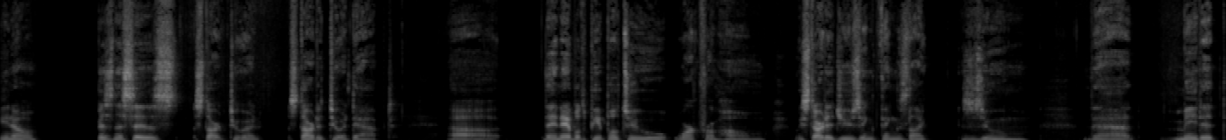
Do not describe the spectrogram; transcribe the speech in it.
you know, businesses start to started to adapt. Uh, they enabled people to work from home. We started using things like Zoom that made it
